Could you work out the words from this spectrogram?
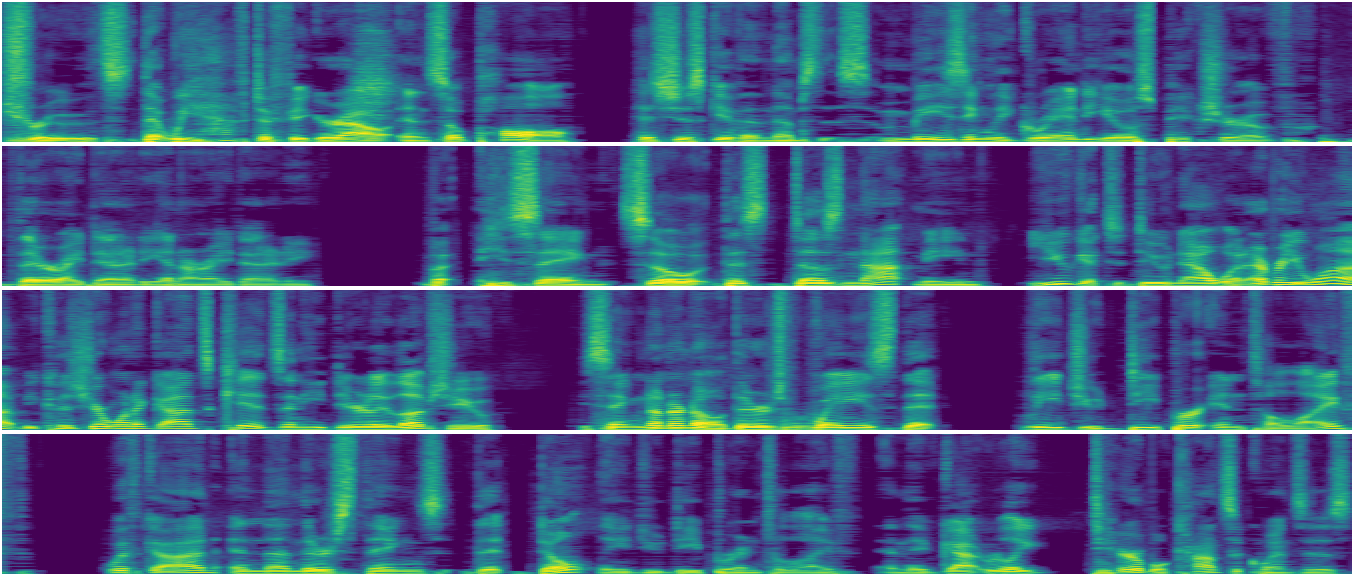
truths that we have to figure out. And so Paul has just given them this amazingly grandiose picture of their identity and our identity. But he's saying, so this does not mean you get to do now whatever you want because you're one of God's kids and he dearly loves you. He's saying, no, no, no. There's ways that lead you deeper into life with God, and then there's things that don't lead you deeper into life, and they've got really terrible consequences.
